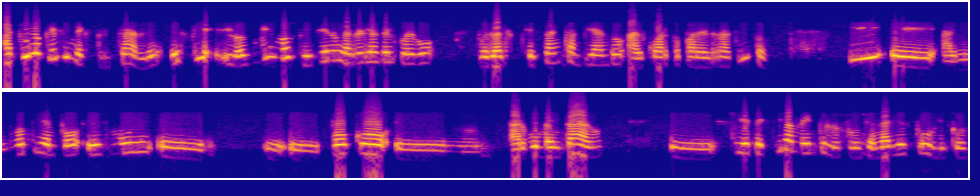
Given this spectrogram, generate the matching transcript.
Aquí lo que es inexplicable es que los mismos que hicieron las reglas del juego, pues las están cambiando al cuarto para el ratito. Y eh, al mismo tiempo es muy eh, eh, poco argumentado si efectivamente los funcionarios públicos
